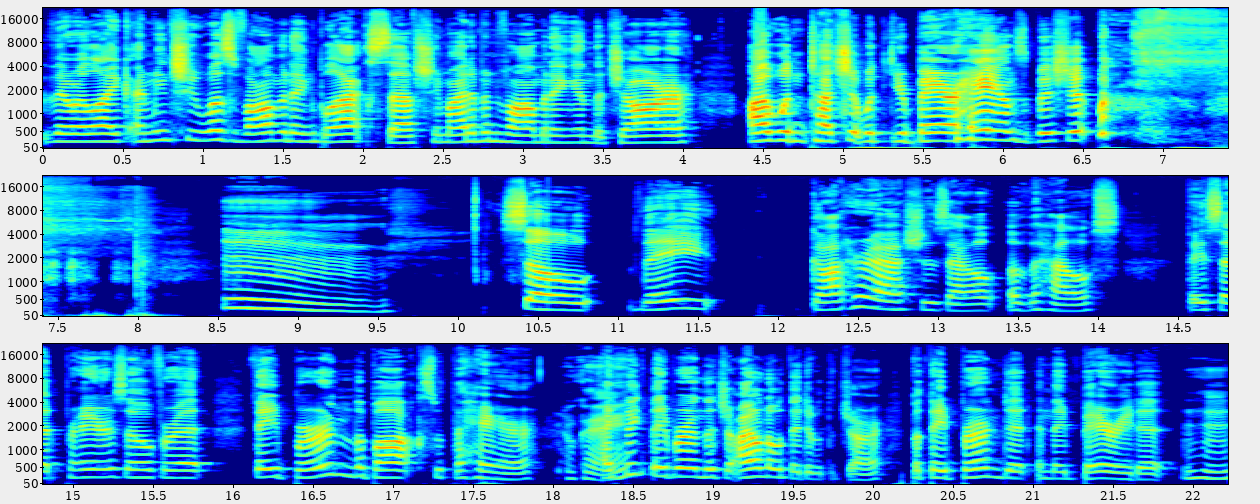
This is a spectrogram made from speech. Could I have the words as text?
they were like, I mean, she was vomiting black stuff. She might have been vomiting in the jar. I wouldn't touch it with your bare hands, Bishop. Mm. so they got her ashes out of the house. They said prayers over it. They burned the box with the hair. Okay. I think they burned the jar. I don't know what they did with the jar, but they burned it and they buried it Mm-hmm.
